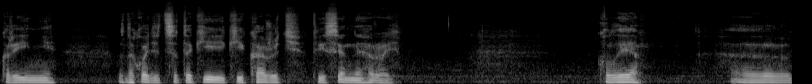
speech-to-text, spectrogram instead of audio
в країні знаходяться такі, які кажуть, твій син не герой. Коли е,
